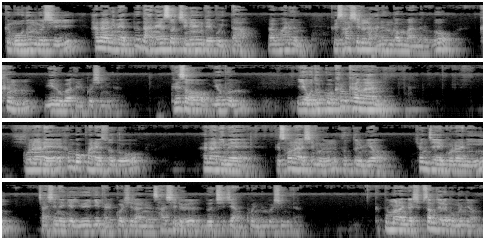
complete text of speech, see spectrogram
그 모든 것이 하나님의 뜻 안에서 진행되고 있다. 라고 하는 그 사실을 아는 것만으로도 큰 위로가 될 것입니다. 그래서 욥은 이 어둡고 캄캄한 고난의 한복판에서도 하나님의 그 선하심을 붙들며 현재의 고난이 자신에게 유익이 될 것이라는 사실을 놓치지 않고 있는 것입니다. 그뿐만 아니라 13절에 보면요.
